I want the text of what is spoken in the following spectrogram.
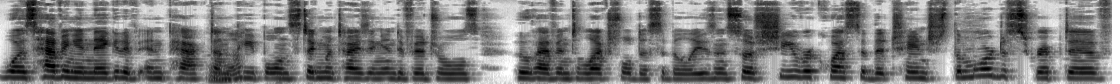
was having a negative impact on Mhm. people and stigmatizing individuals who have intellectual disabilities. And so she requested that change to the more descriptive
